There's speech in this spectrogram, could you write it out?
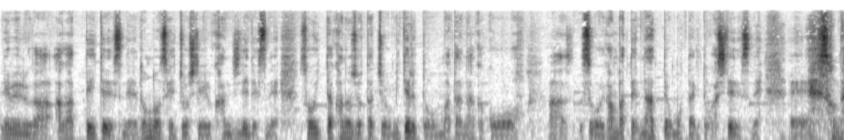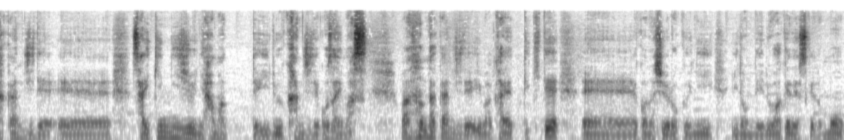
レベルが上がっていてですね、どんどん成長している感じでですね、そういった彼女たちを見てると、またなんかこう、あすごい頑張ってんなって思ったりとかしてですね、えー、そんな感じで、え最近20にハマってている感じでございます。まあ、そんな感じで今帰ってきて、えー、この収録に挑んでいるわけですけども、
